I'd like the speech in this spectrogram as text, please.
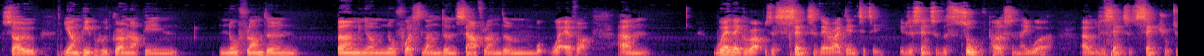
So, young people who'd grown up in North London, Birmingham, Northwest London, South London, whatever, um, where they grew up was a sense of their identity. It was a sense of the sort of person they were. Um, was a sense of central to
